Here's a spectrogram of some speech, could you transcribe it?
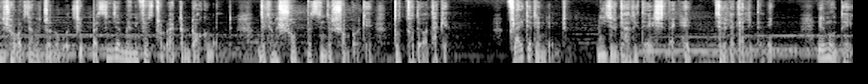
এখানে সবার জানার জন্য বলছি প্যাসেঞ্জার ম্যানিফেস্ট হলো একটা ডকুমেন্ট যেখানে সব প্যাসেঞ্জার সম্পর্কে তথ্য দেওয়া থাকে। ফ্লাইট অ্যাটেন্ডেন্ট নিজের গ্যালিতে এসে দেখে ছেলেটা গ্যালিতে নেই। এর মধ্যে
